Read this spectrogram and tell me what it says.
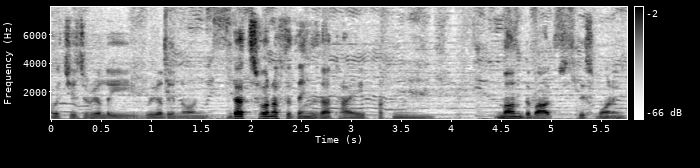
Which is really really annoying. That's one of the things that I fucking moaned about this morning.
